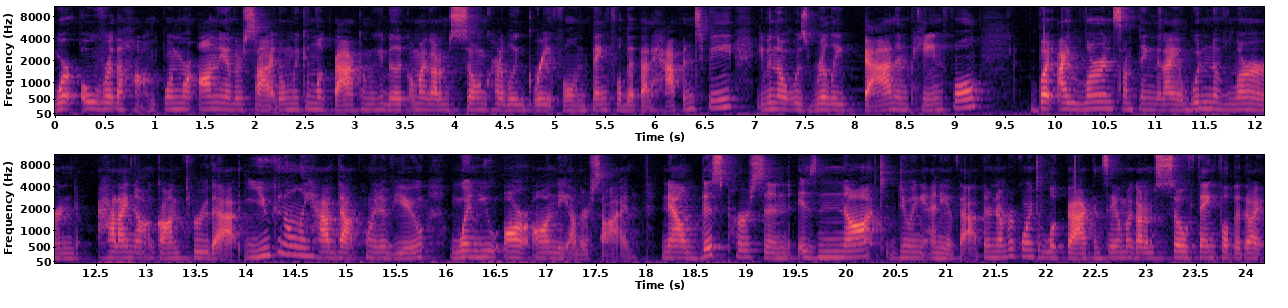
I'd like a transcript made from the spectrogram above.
we're over the hump, when we're on the other side, when we can look back and we can be like, oh my God, I'm so incredibly grateful and thankful that that happened to me, even though it was really bad and painful but I learned something that I wouldn't have learned had I not gone through that. You can only have that point of view when you are on the other side. Now, this person is not doing any of that. They're never going to look back and say, "Oh my god, I'm so thankful that I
